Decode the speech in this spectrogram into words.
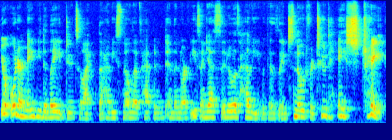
your order may be delayed due to like the heavy snow that's happened in the northeast and yes it was heavy because it snowed for two days straight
